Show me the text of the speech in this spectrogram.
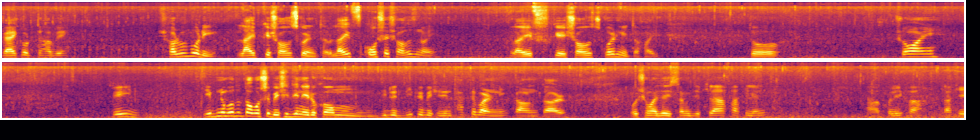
ব্যয় করতে হবে। সর্বোপরি লাইফকে সহজ করে নিতে হবে। লাইফ অবশ্যই সহজ নয়। লাইফকে সহজ করে নিতে হয়। তো সময়। এই ইবনে বতুতা অবশ্য বেশি দিন এরকম দ্বীপে বেশি দিন থাকতে পারেনি, কারণ তার ওই সময় যে ইসলামিক যে খিলাফা ছিলেন খলিফা, তাকে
